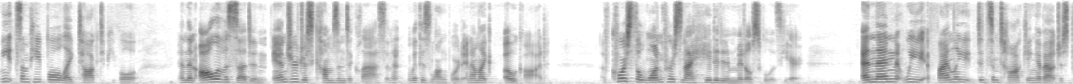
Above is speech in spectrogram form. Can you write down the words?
meet some people, like talk to people." And then all of a sudden, Andrew just comes into class and with his longboard, and I'm like, "Oh God." Of course, the one person I hated in middle school is here. And then we finally did some talking about just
